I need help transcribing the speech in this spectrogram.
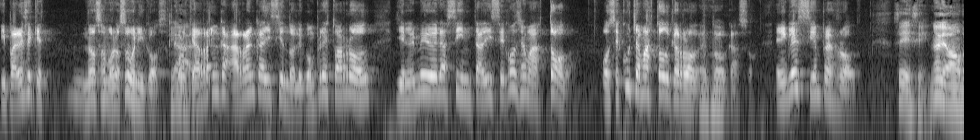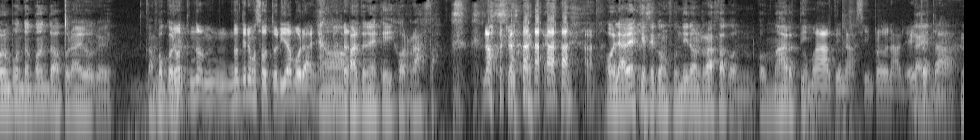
Y parece que no somos los únicos. Claro. Porque arranca, arranca diciendo, le compré esto a Rod, y en el medio de la cinta dice, ¿cómo se llama? Todd. O se escucha más Todd que Rod, en todo caso. En inglés siempre es Rod. Sí, sí. No le vamos a poner un punto en contra por algo que tampoco... No, no- no tenemos autoridad moral. No, aparte no es que dijo Rafa. No, claro. O la vez que se confundieron Rafa con, con Martin. Martin, ah, sí, imperdonable. Esto Está está,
